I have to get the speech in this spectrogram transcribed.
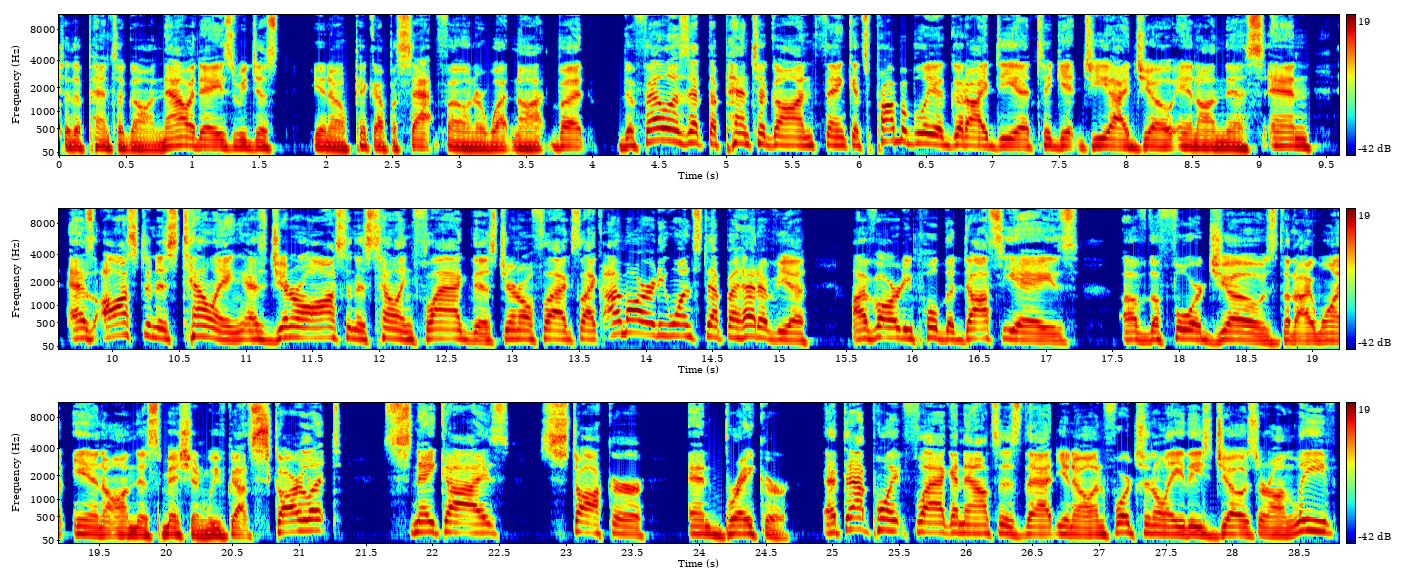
to the Pentagon. Nowadays, we just, you know, pick up a sat phone or whatnot. But the fellas at the Pentagon think it's probably a good idea to get G.I. Joe in on this. And as Austin is telling, as General Austin is telling Flagg this, General Flagg's like, I'm already one step ahead of you. I've already pulled the dossiers of the four Joes that I want in on this mission. We've got Scarlett, Snake Eyes, Stalker, and Breaker. At that point, Flagg announces that, you know, unfortunately, these Joes are on leave.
